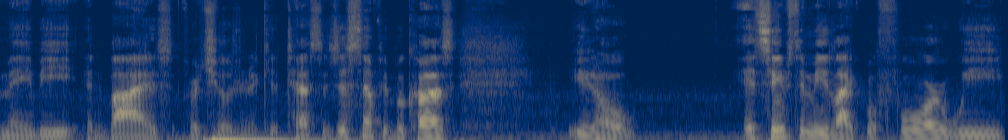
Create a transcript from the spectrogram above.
maybe advise for children to get tested, just simply because, you know, it seems to me like before we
